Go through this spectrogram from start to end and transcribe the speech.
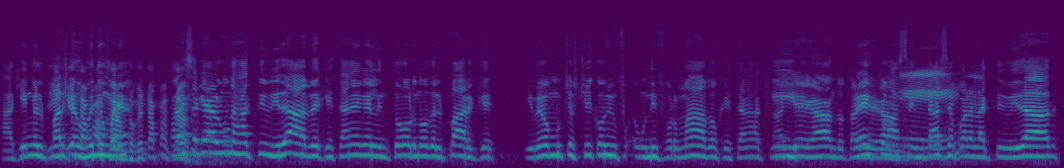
aquí en el Sí, Parque ¿qué está Eugenio pasando? María. ¿Qué está pasando? Parece que hay algunas actividades que están en el entorno del parque y veo muchos chicos uniformados que están aquí Están llegando, están prestos a llegando. sentarse Sí. para la actividad.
